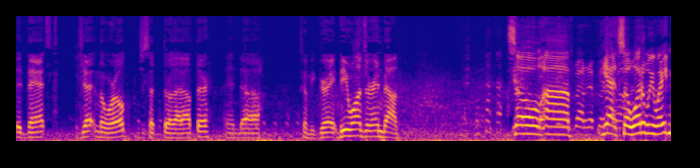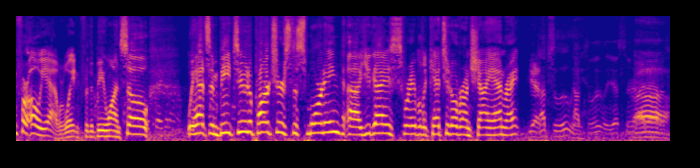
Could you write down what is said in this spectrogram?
advanced jet in the world. Just had to throw that out there. And uh, it's going to be great. B 1s are inbound. So, uh, yeah, so what are we waiting for? Oh, yeah, we're waiting for the B1. So, we had some B2 departures this morning. Uh, you guys were able to catch it over on Cheyenne, right? Yes. Absolutely. Absolutely, yes, sir. Uh,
